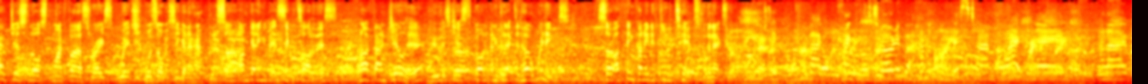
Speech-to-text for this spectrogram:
have just lost my first race, which was obviously going to happen. So I'm getting a bit sick and tired of this. And I found Jill here, who has just gone and collected her winnings. So I think I need a few tips for the next race. I usually come back Frankie Dettori, but I haven't done this time. I like the name, and I've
